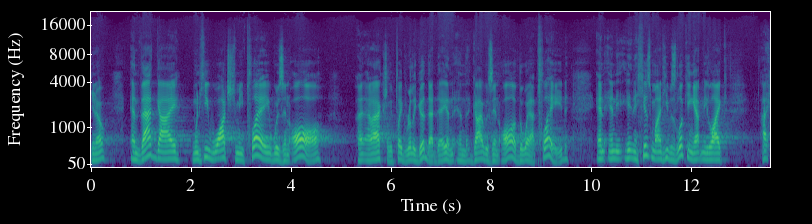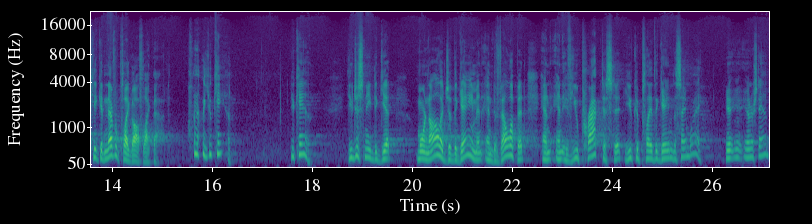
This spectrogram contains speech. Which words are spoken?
you know? And that guy, when he watched me play, was in awe and I actually played really good that day, and, and the guy was in awe of the way I played. And, and in his mind, he was looking at me like I, he could never play golf like that. Oh, no, you can. You can. You just need to get more knowledge of the game and, and develop it. And, and if you practiced it, you could play the game the same way. You, you, you understand?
